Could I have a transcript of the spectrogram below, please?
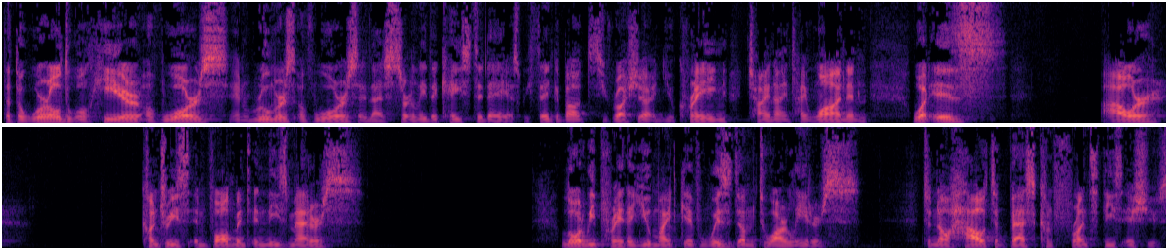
that the world will hear of wars and rumors of wars, and that's certainly the case today as we think about Russia and Ukraine, China and Taiwan, and what is our country's involvement in these matters. Lord, we pray that you might give wisdom to our leaders to know how to best confront these issues.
